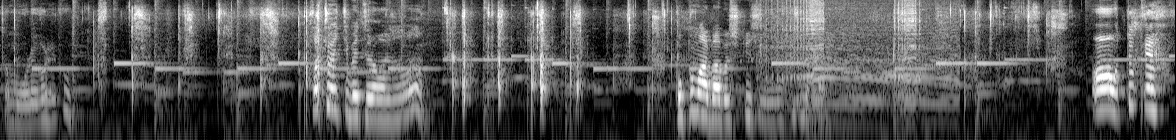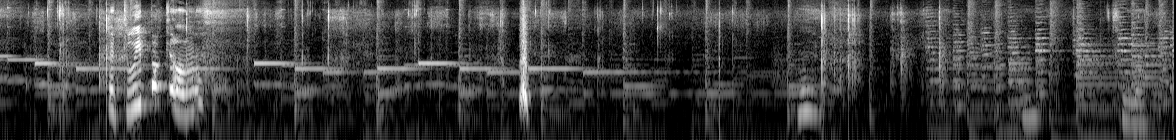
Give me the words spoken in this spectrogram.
너무 오래 걸리고 서초의 집에 들어가셔서 볶음 알밥을 시킬 수 있는. 아 어떡해 두 입밖에 안 나. 음. 음, 정말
